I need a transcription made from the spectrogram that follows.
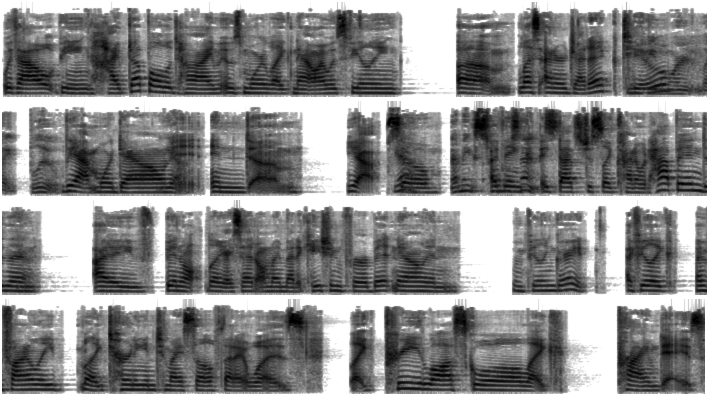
without being hyped up all the time, it was more like now I was feeling um less energetic too. Maybe more like blue. yeah, more down Yeah. and um yeah. So that makes I think sense. it, that's just like kind of what happened. And then I've been, like I said, on my medication for a bit now and I'm feeling great. I feel like I'm finally like turning into myself that I was like pre law school, like prime days.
